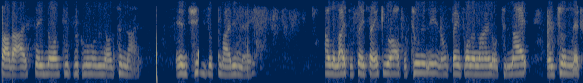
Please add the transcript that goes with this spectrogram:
Father, I say, Lord, give you glory on tonight. In Jesus' mighty name. I would like to say thank you all for tuning in on Faith on the Line on tonight. Until next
